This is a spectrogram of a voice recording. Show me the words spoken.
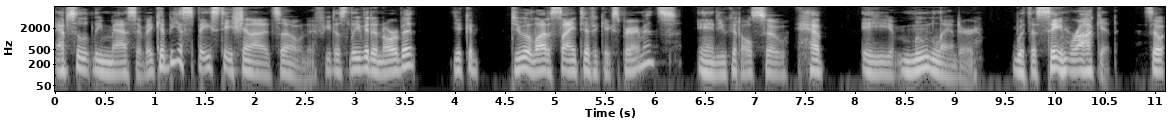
absolutely massive. It could be a space station on its own. If you just leave it in orbit, you could do a lot of scientific experiments, and you could also have a moon lander with the same rocket. So,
